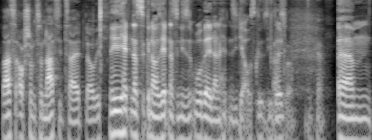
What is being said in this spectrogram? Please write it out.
War es auch schon zur Nazi-Zeit, glaube ich. Nee, sie hätten das, genau, sie hätten das in diesen Urwäldern, hätten sie die ausgesiedelt. Ach so, okay. ähm,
